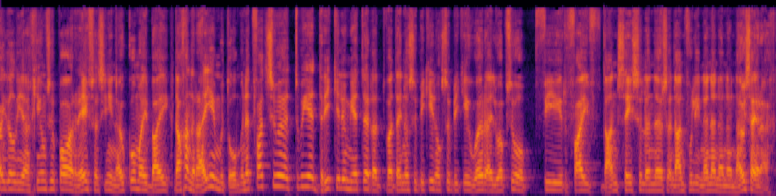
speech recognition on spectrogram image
idle nie, dan gee hom so 'n paar refs as jy nou kom hy by, dan gaan ry jy met hom en dit vat so 2, 3 km dat wat hy nog so bietjie nog so bietjie hoor, hy loop so op 4, 5, dan 6 silinders en dan voel hy nee nee nee nou sy reg.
